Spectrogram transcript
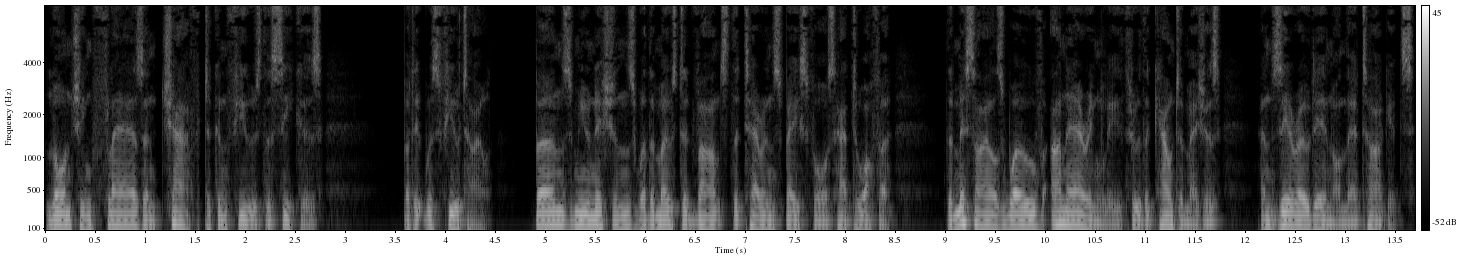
launching flares and chaff to confuse the Seekers. But it was futile. Burns' munitions were the most advanced the Terran Space Force had to offer. The missiles wove unerringly through the countermeasures and zeroed in on their targets.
